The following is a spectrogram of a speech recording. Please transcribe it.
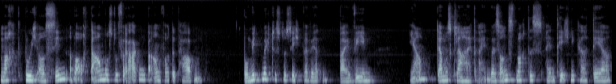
macht durchaus Sinn, aber auch da musst du Fragen beantwortet haben. Womit möchtest du sichtbar werden? bei wem. Ja, da muss Klarheit rein, weil sonst macht es ein Techniker, der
